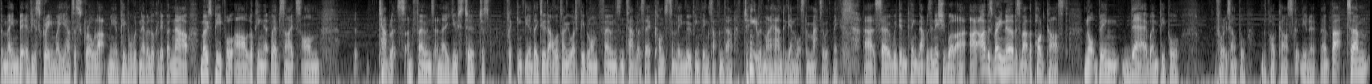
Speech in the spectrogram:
the main bit of your screen where you had to scroll up. You know, people would never look at it. But now, most people are looking at websites on tablets and phones and they're used to just flicking you know they do that all the time. You watch people on phones and tablets they're constantly moving things up and down doing it with my hand again. What's the matter with me? Uh, so we didn't think that was an issue. Well I, I, I was very nervous about the podcast not being there when people for example the podcast you know uh, but um,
